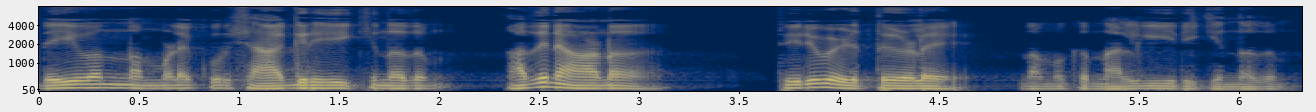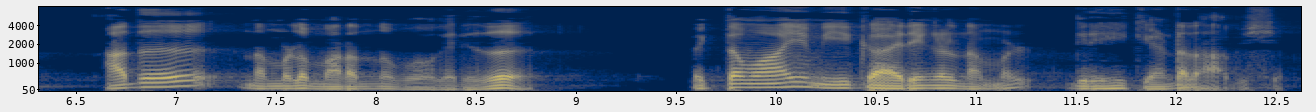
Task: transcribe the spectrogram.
ദൈവം നമ്മളെക്കുറിച്ച് ആഗ്രഹിക്കുന്നതും അതിനാണ് തിരുവെഴുത്തുകളെ നമുക്ക് നൽകിയിരിക്കുന്നതും. അത് നമ്മൾ മറന്നു പോകരുത് വ്യക്തമായും ഈ കാര്യങ്ങൾ നമ്മൾ ഗ്രഹിക്കേണ്ടത് ആവശ്യം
